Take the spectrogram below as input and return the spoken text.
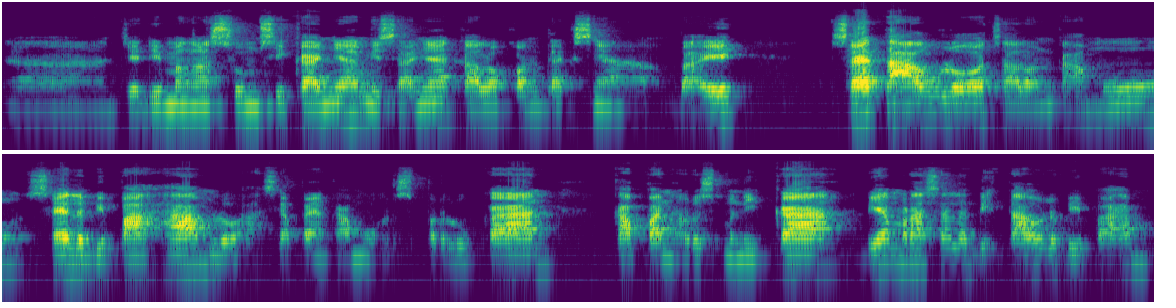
Nah, jadi mengasumsikannya misalnya kalau konteksnya baik, saya tahu loh calon kamu, saya lebih paham loh siapa yang kamu harus perlukan, kapan harus menikah. Dia merasa lebih tahu, lebih paham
